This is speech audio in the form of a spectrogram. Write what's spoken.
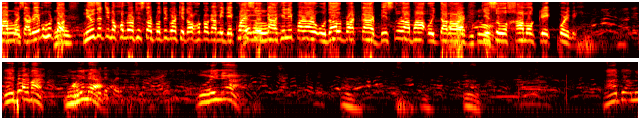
লাভ কৰিছে। আৰু এই মুহূৰ্তত নিউজ এইটিন অসম নৰ্থ ইষ্টৰ প্ৰতিগৰাকী দৰ্শকক আমি দেখুৱাইছো. কাহিলীপাৰাৰ উদাল ব্ৰাক্কাৰ বিষ্ণুৰাভা উদ্যানৰ কিছু সামগ্ৰিক পৰিৱেশ। এইবাৰ মান মহিলা মহিলা হাঁহটো আমি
